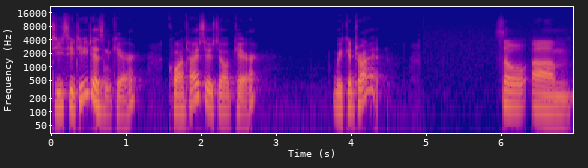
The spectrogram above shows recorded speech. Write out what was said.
DCT doesn't care. Quantizers don't care. We can try it. So, um,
